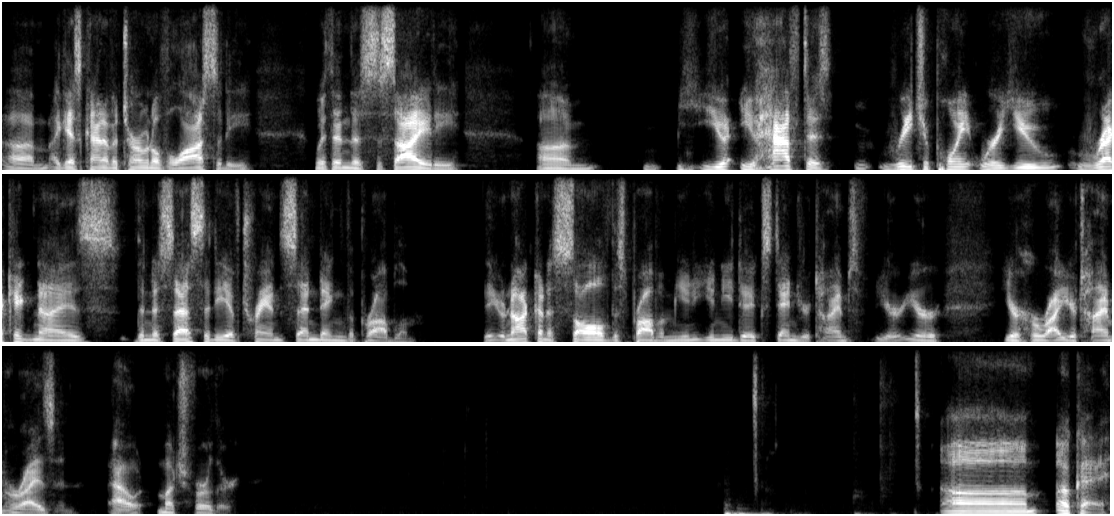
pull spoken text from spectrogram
um, i guess kind of a terminal velocity within the society um, you you have to reach a point where you recognize the necessity of transcending the problem that you're not going to solve this problem you you need to extend your times your your your hori- your time horizon out much further. Um okay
